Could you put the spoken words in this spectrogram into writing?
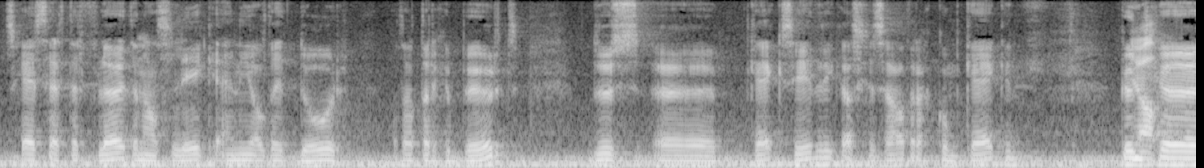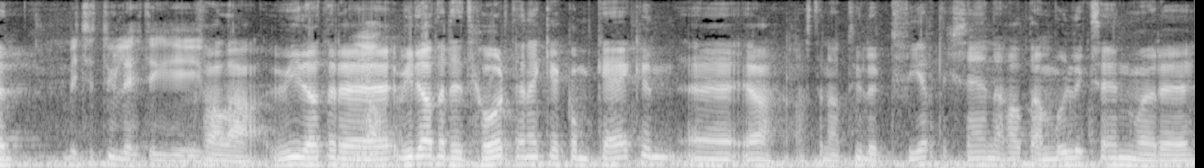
scheidsrechter fluiten als leek en niet altijd door wat dat er gebeurt. Dus eh, kijk, Cedric, als je zaterdag komt kijken, kun Ja. je... Een beetje toelichting geven. Voilà, wie dat, er, eh, Ja. wie dat er dit hoort en een keer komt kijken, eh, ja, als er natuurlijk 40 zijn, dan gaat dat moeilijk zijn. Maar eh, eh,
